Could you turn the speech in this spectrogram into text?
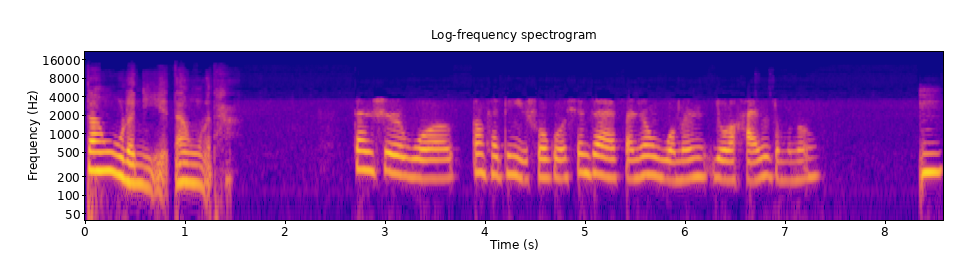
耽误了你，也耽误了他。但是我刚才跟你说过，现在反正我们有了孩子，怎么能？嗯，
